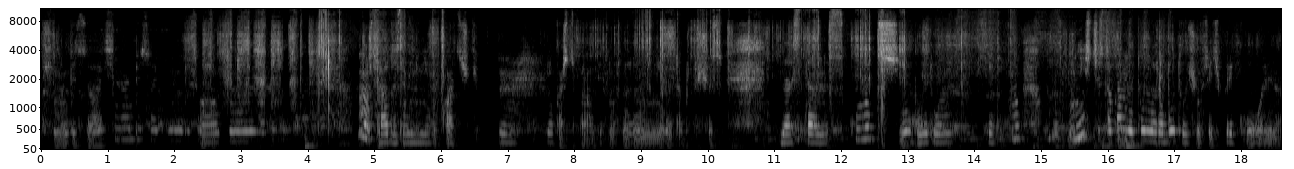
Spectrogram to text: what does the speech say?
общем, обязательно, обязательно, обязательно. Может, правда, заламинирую карточки. Мне кажется, правда, их нужно заламинировать. Так что сейчас достану скотч и буду сидеть. Ну, мне сейчас такая монотонная работа очень, кстати, прикольно.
